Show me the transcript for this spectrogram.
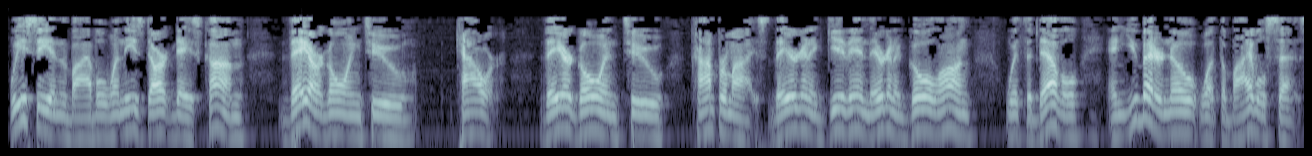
we see in the Bible when these dark days come, they are going to cower. They are going to compromise. They are going to give in. They're going to go along with the devil. And you better know what the Bible says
